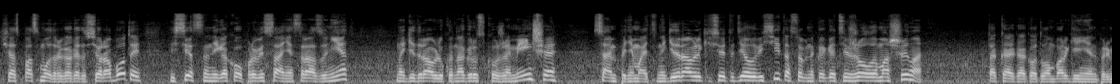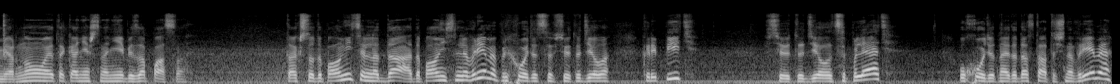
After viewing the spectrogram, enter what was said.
Сейчас посмотрим, как это все работает. Естественно, никакого провисания сразу нет. На гидравлику нагрузка уже меньше. Сами понимаете, на гидравлике все это дело висит, особенно когда тяжелая машина. такая, как вот Lamborghini, например, но это, конечно, небезопасно. Так что дополнительно, да, дополнительное время приходится все это дело крепить, все это дело цеплять. Уходит на это достаточно время,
